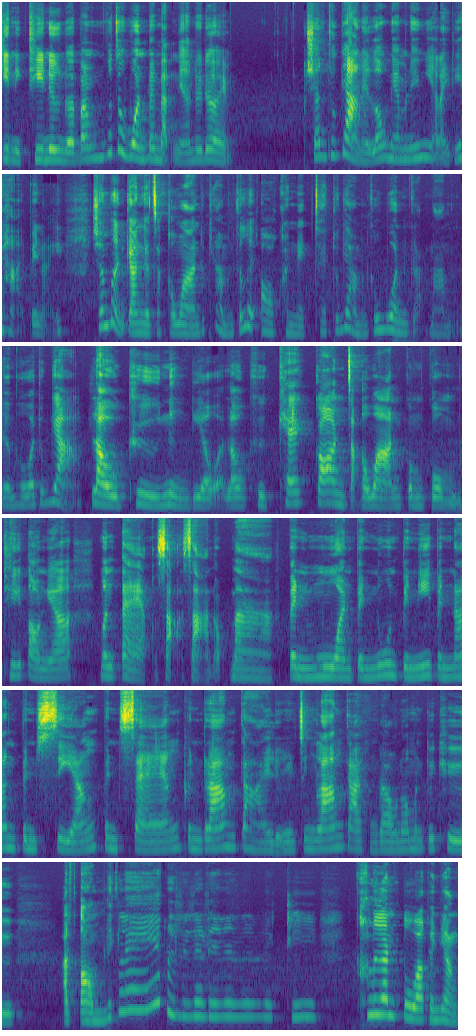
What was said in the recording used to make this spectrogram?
กินอีกทีหนึ่งเดี๋ยวมันก็จะวนเป็นแบบเนี้ยเรื่อยๆ ฉันทุกอย่างในโลกเนี้ยมันไม่มีอะไรที่หายไปไหน ฉันเหมือนกันกับจักรวาลทุกอย่างมันก็เลย all connected ทุกอย่างมันก็วนกลับมาเหมือนเดิมเพราะว่าทุกอย่างเราคือหนึ่งเดียวอะเราคือแค่ก้อนจักรวาลกลมๆ ที่ตอนนี้มันแตกสสารออกมา เป็นมวลเป็นนู่นเป็นนี่เป็นนั่น เป็นเสียง เป็นแสง เป็นร่างกาย หรือจริงๆร่างกายของเราเนาะมันก็คืออะตอมเล็กๆๆๆๆที่เคลื่อนตัวกันอย่าง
